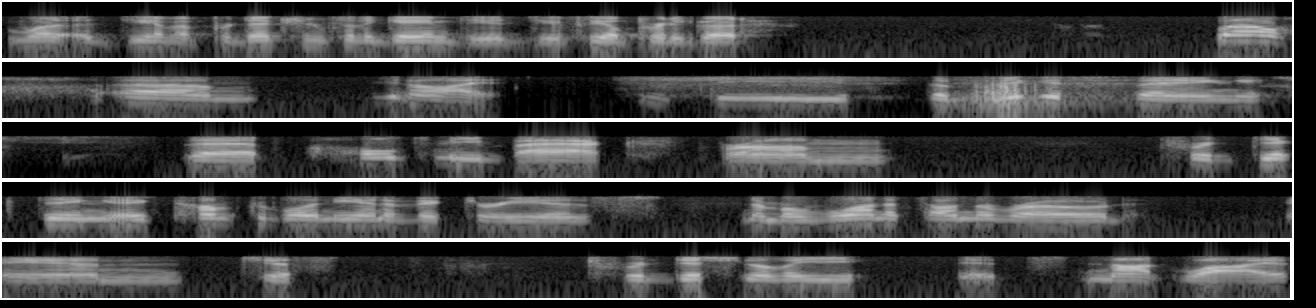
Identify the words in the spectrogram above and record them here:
what do you have a prediction for the game? Do you do you feel pretty good? Well, um, you know, I the the biggest thing that holds me back from predicting a comfortable Indiana victory is number one, it's on the road, and just traditionally it's not wise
